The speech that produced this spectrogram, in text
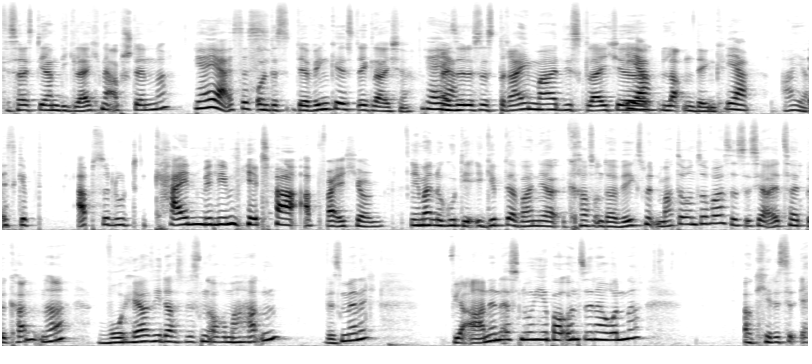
Das heißt, die haben die gleichen Abstände Ja, ja, es ist, und das, der Winkel ist der gleiche. Ja, ja. Also das ist dreimal das gleiche Ja. Lappending. ja, Ah ja. es gibt absolut kein Millimeter Abweichung. Ich meine, nur gut, die Ägypter waren ja krass unterwegs mit Mathe und sowas. Das ist ja allzeit bekannt, ne? Woher sie das Wissen auch immer hatten, wissen wir nicht. Wir ahnen es nur hier bei uns in der Runde. Okay, das ist ja,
